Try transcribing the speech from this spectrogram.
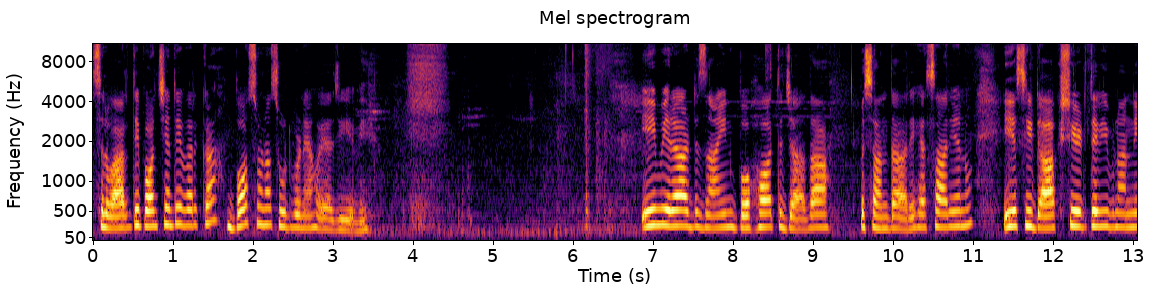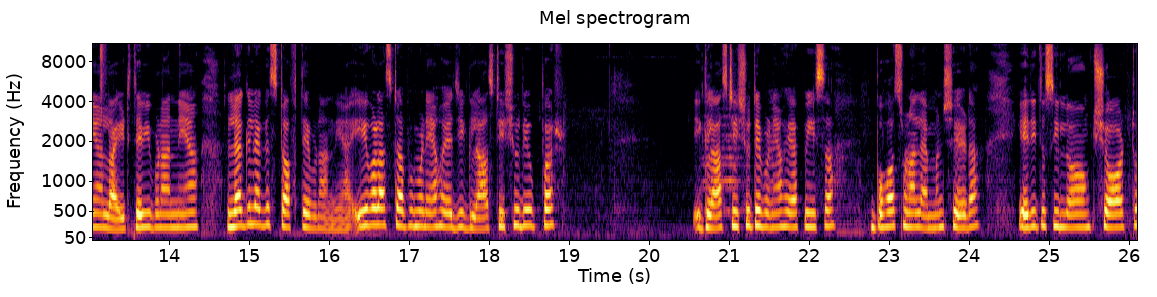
ਸਲਵਾਰ ਦੇ ਪੌਂਚਿਆਂ ਤੇ ਵਰਕ ਆ, ਬਹੁਤ ਸੋਹਣਾ ਸੂਟ ਬਣਿਆ ਹੋਇਆ ਜੀ ਇਹ ਵੀ। ਇਹ ਮੇਰਾ ਡਿਜ਼ਾਈਨ ਬਹੁਤ ਜ਼ਿਆਦਾ ਪਸੰਦ ਆ ਰਿਹਾ ਸਾਰਿਆਂ ਨੂੰ। ਇਹ ਅਸੀਂ ਡਾਰਕ ਸ਼ੇਡ ਤੇ ਵੀ ਬਣਾਉਂਦੇ ਆ ਲਾਈਟ ਤੇ ਵੀ ਬਣਾਉਂਦੇ ਆ ਅਲੱਗ-ਅਲੱਗ ਸਟਫ ਤੇ ਬਣਾਉਂਦੇ ਆ ਇਹ ਵਾਲਾ ਸਟਫ ਬਣਿਆ ਹੋਇਆ ਜੀ ਗਲਾਸ ਟਿਸ਼ੂ ਦੇ ਉੱਪਰ। ਇਹ ਗਲਾਸ ਟਿਸ਼ੂ ਤੇ ਬਣਿਆ ਹੋਇਆ ਪੀਸ ਆ। ਬਹੁਤ ਸੋਹਣਾ ਲੈਮਨ ਸ਼ੇਡ ਆ। ਇਹਦੀ ਤੁਸੀਂ ਲੌਂਗ ਸ਼ਾਰਟ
